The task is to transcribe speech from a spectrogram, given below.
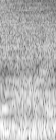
Bye.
